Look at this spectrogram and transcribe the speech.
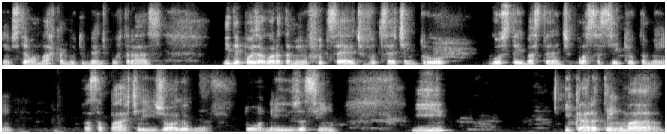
A gente tem uma marca muito grande por trás. E depois agora também o Futset, o Futset entrou, gostei bastante, possa ser que eu também faça parte aí, jogue alguns torneios assim. E e cara, tem uma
